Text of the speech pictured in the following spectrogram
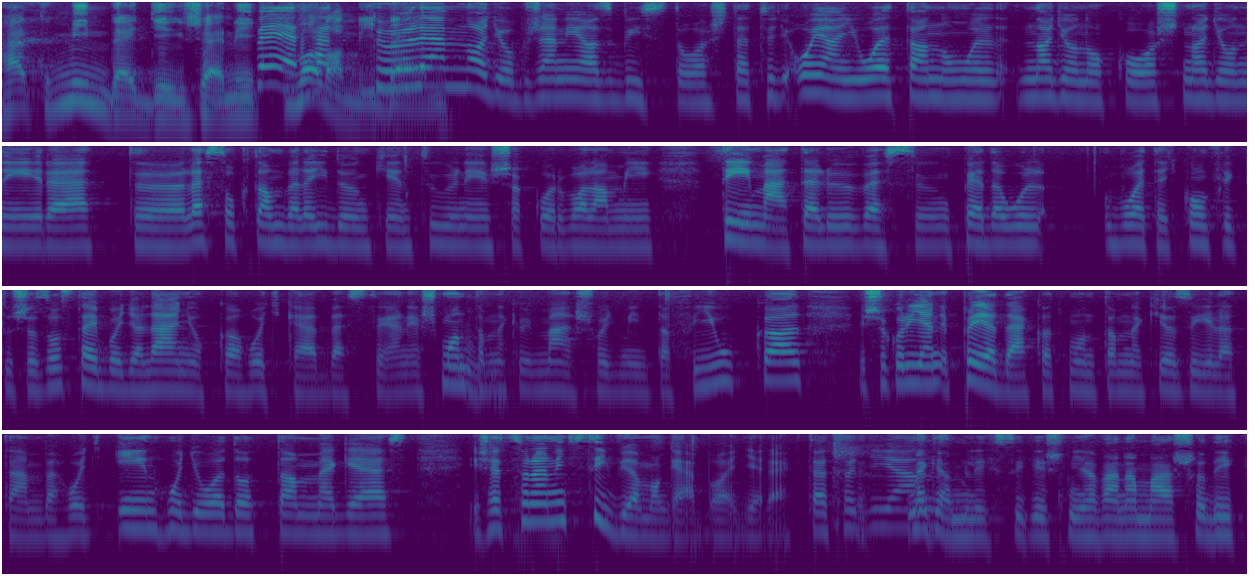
hát mindegyik zseni, Persze, hát valamiben. tőlem nagyobb zseni, az biztos. Tehát, hogy olyan jól tanul, nagyon okos, nagyon érett, leszoktam vele időnként ülni, és akkor valami témát előveszünk. Például volt egy konfliktus az osztályban, hogy a lányokkal hogy kell beszélni. És mondtam neki, hogy máshogy, mint a fiúkkal, és akkor ilyen példákat mondtam neki az életembe, hogy én hogy oldottam meg ezt, és egyszerűen így szívja magába a gyerek. Tehát, hogy ilyen... Megemlékszik is nyilván a második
